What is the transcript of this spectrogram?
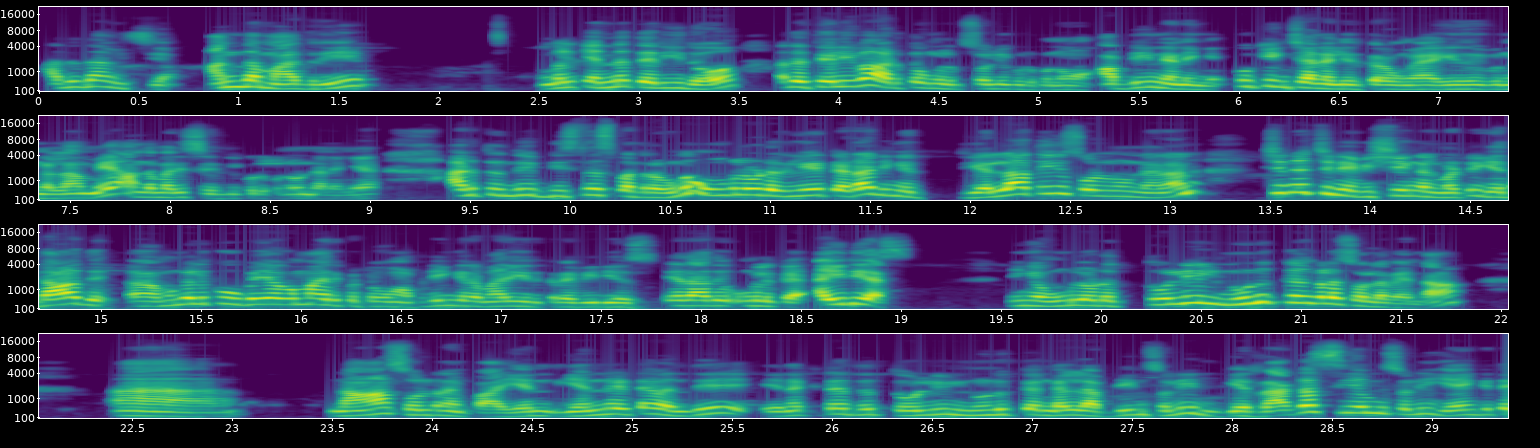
அதுதான் விஷயம். அந்த மாதிரி உங்களுக்கு என்ன தெரியுதோ அதை தெளிவா அடுத்தவங்களுக்கு சொல்லி கொடுக்கணும் அப்படின்னு நினைங்க. குக்கிங் சேனல் இருக்கிறவங்க இவங்க எல்லாமே அந்த மாதிரி சொல்லி கொடுக்கணும்னு நினைங்க. அடுத்து வந்து பிசினஸ் பண்றவங்க உங்களோட ரிலேட்டடா நீங்க எல்லாத்தையும் சொல்லணும்னா சின்ன சின்ன விஷயங்கள் மட்டும் ஏதாவது உங்களுக்கு உபயோகமா இருக்கட்டும் அப்படிங்கிற மாதிரி இருக்கிற வீடியோஸ் ஏதாவது உங்களுக்கு ஐடியாஸ் நீங்க உங்களோட தொழில் நுணுக்கங்களை சொல்ல வேண்டாம். நான் சொல்றேன்ப்பா என் என்னகிட்ட வந்து எனக்கிட்ட இந்த தொழில் நுணுக்கங்கள் அப்படின்னு சொல்லி ரகசியம்னு சொல்லி என்கிட்ட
